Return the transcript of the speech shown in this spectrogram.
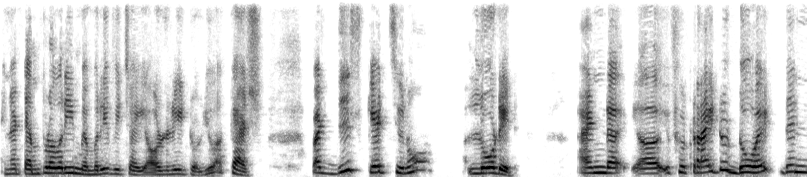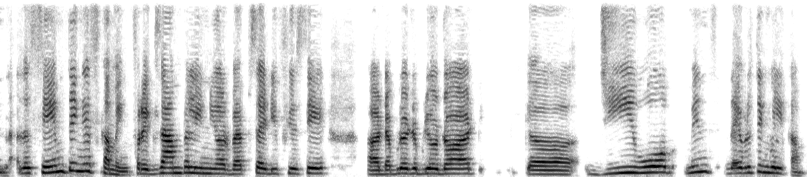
in a temporary memory, which I already told you, a cache. But this gets, you know, loaded and uh, if you try to do it then the same thing is coming. For example in your website if you say uh, www.go uh, means everything will come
